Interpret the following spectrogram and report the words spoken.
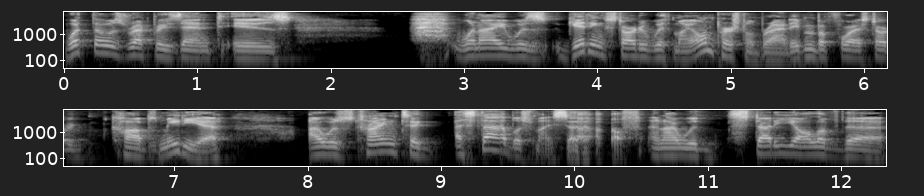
what those represent is when I was getting started with my own personal brand, even before I started Cobbs Media, I was trying to establish myself and I would study all of the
